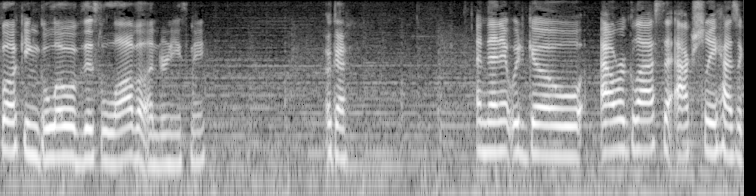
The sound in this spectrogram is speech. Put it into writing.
fucking glow of this lava underneath me. Okay. And then it would go hourglass that actually has a,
